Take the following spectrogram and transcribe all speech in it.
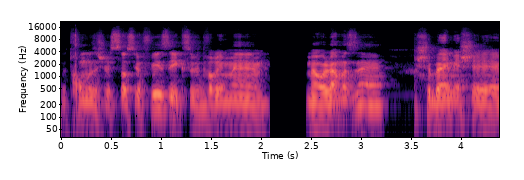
בתחום הזה של סוציו-פיזיקס ודברים מהעולם הזה, שבהם יש אה,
